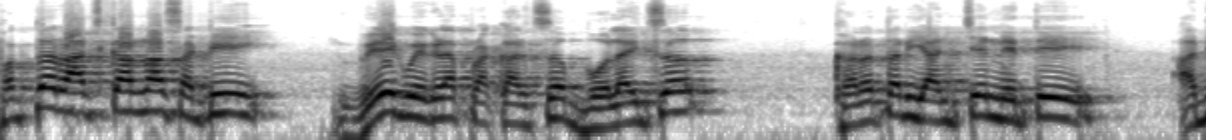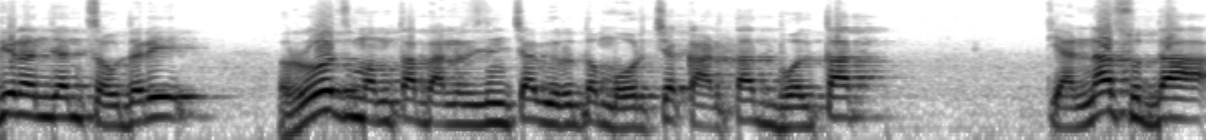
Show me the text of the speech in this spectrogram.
फक्त राजकारणासाठी वेगवेगळ्या प्रकारचं बोलायचं. खरं तर यांचे नेते अधिरंजन चौधरी रोज ममता बॅनर्जींच्या विरुद्ध मोर्चे काढतात बोलतात. त्यांनासुद्धा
